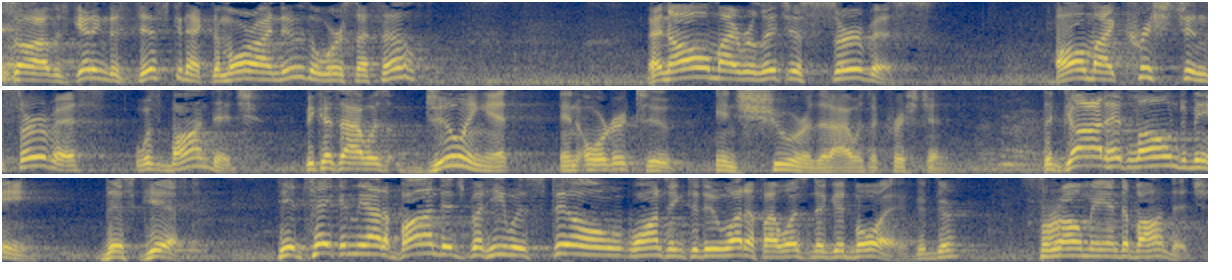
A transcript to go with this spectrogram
So I was getting this disconnect. The more I knew, the worse I felt. And all my religious service, all my Christian service was bondage because I was doing it in order to ensure that I was a Christian. That God had loaned me this gift. He had taken me out of bondage, but he was still wanting to do what if I wasn't a good boy? Good girl? Throw me into bondage.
